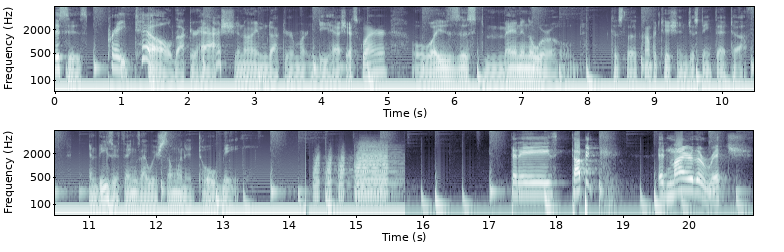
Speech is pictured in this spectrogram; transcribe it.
This is Pray Tell Dr. Hash, and I'm Dr. Martin D. Hash, Esquire, wisest man in the world. Because the competition just ain't that tough. And these are things I wish someone had told me. Today's topic Admire the rich,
